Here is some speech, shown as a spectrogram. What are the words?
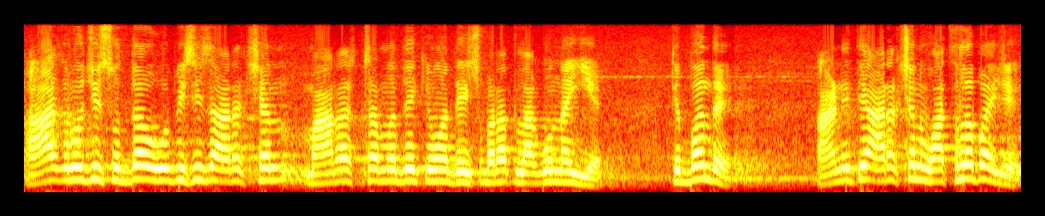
आज रोजीसुद्धा ओबीसीचं आरक्षण महाराष्ट्रामध्ये किंवा देशभरात लागू नाही आहे ते बंद आहे. आणि ते आरक्षण वाचलं पाहिजे.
